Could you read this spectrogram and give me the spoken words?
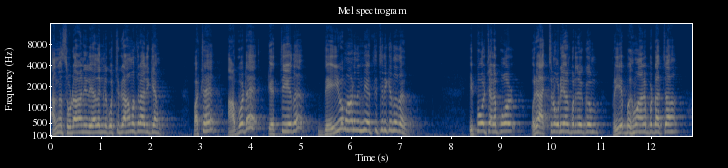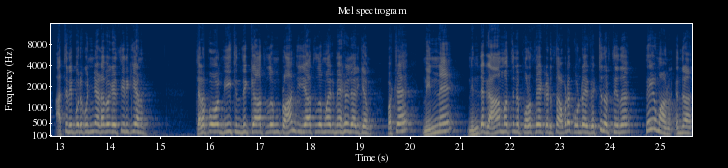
അങ്ങ് സുഡാനിലെ ഏതെങ്കിലും കൊച്ചു ഗ്രാമത്തിലായിരിക്കാം. പക്ഷേ അവിടെ എത്തിയത് ദൈവമാണ് നിന്നെ എത്തിച്ചിരിക്കുന്നത്. ഇപ്പോൾ ചിലപ്പോൾ ഒരു അച്ഛനോട് ഞാൻ പറഞ്ഞു വെക്കും പ്രിയ ബഹുമാനപ്പെട്ട അച്ഛ അച്ഛനിപ്പോൾ ഒരു കുഞ്ഞിടവക എത്തിയിരിക്കുകയാണ് ചിലപ്പോൾ നീ ചിന്തിക്കാത്തതും പ്ലാൻ ചെയ്യാത്തതുമായ ഒരു മേഖലയിലായിരിക്കാം. പക്ഷേ നിന്നെ നിന്റെ ഗ്രാമത്തിന് പുറത്തേക്കെടുത്ത് അവിടെ കൊണ്ടുപോയി വെച്ച് നിർത്തിയത് ദൈവമാണ്. എന്തിനാ?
